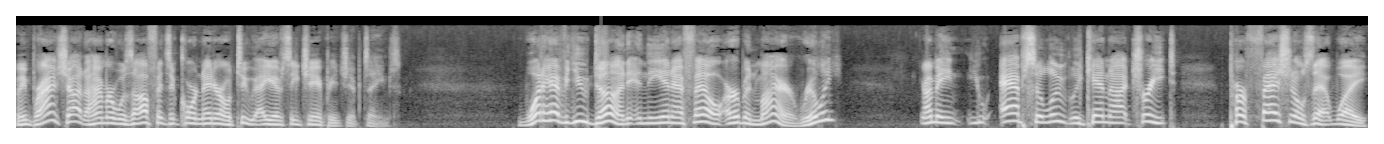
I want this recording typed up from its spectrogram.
I mean, Brian Schottenheimer was offensive coordinator on two AFC championship teams. What have you done in the NFL, Urban Meyer? Really? I mean, you absolutely cannot treat professionals that way.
